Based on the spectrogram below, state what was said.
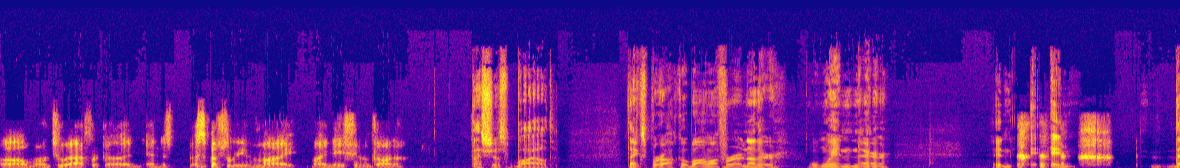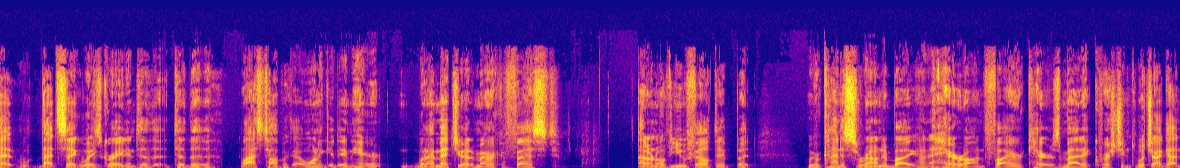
um, onto Africa and, and especially my my nation, Ghana. That's just wild. Thanks, Barack Obama, for another win there. And and that that segues great into the to the last topic I want to get in here. When I met you at America Fest, I don't know if you felt it, but we were kind of surrounded by kind of hair on fire, charismatic Christians, which I got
